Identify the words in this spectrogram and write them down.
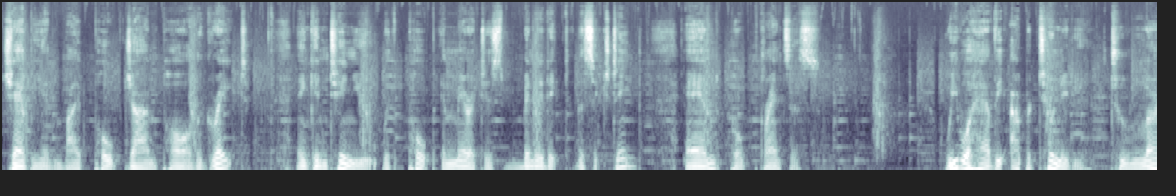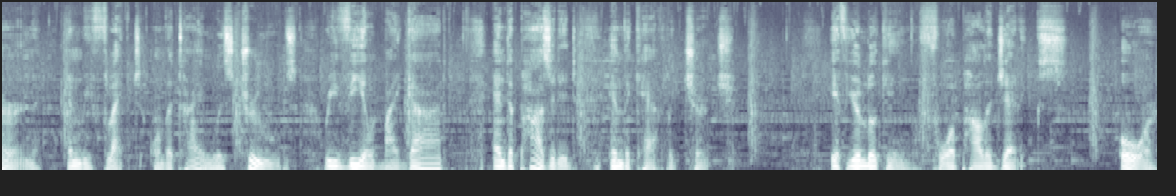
championed by Pope John Paul the Great and continue with Pope Emeritus Benedict XVI and Pope Francis. We will have the opportunity to learn and reflect on the timeless truths revealed by God and deposited in the Catholic Church. If you're looking for apologetics or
